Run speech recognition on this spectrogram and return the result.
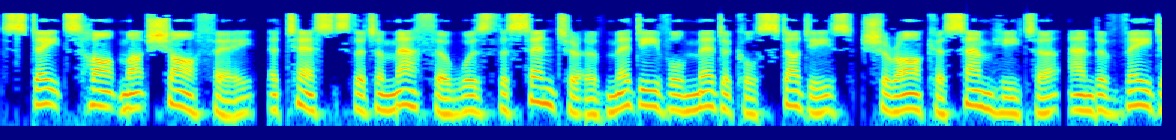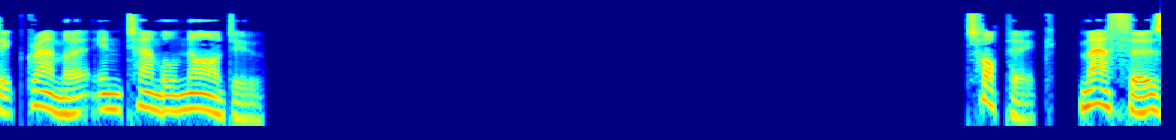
states Hartmut Scharfe, attests that Amatha was the center of medieval medical studies Samhita and of Vedic grammar in Tamil Nadu. Mathas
